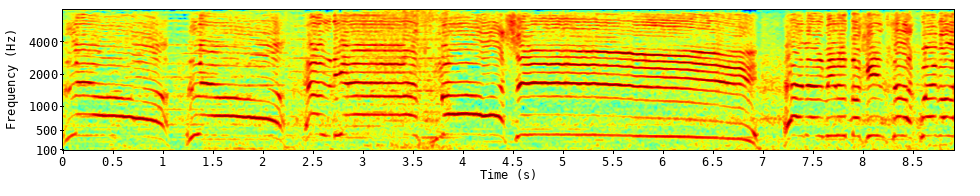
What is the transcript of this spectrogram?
¡Leo! ¡Leo! ¡El 10! ¡Messi! En el minuto 15 de juego de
